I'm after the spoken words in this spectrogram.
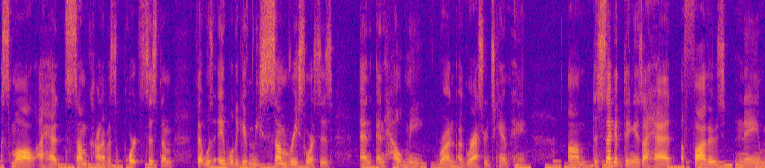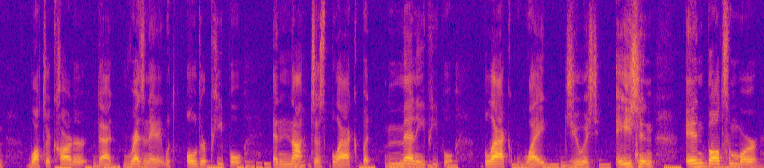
small, I had some kind of a support system that was able to give me some resources and, and help me run a grassroots campaign. Um, the second thing is I had a father's name, Walter Carter, that resonated with older people and not just black, but many people. Black, white, Jewish, Asian in Baltimore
